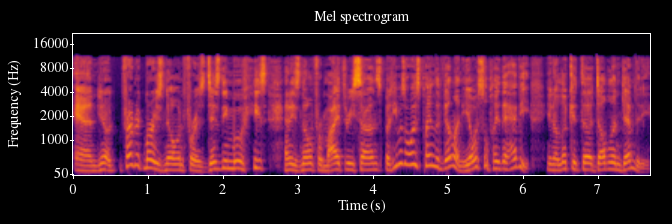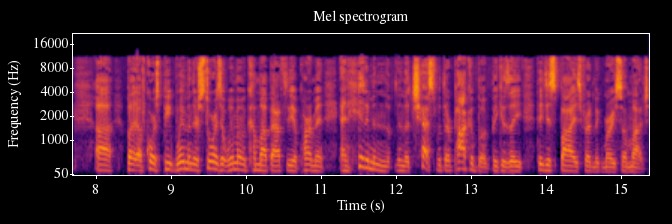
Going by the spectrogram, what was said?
And, you know, Fred MacMurray's known for his Disney movies and he's known for My Three Sons, but he was always playing the villain. He also played the heavy. You know, look at the Double Indemnity. Uh, but of course, people, women, there's stories that women would come up after the apartment and hit him in the, in the chest with their pocketbook because they, they despise Fred MacMurray so much.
